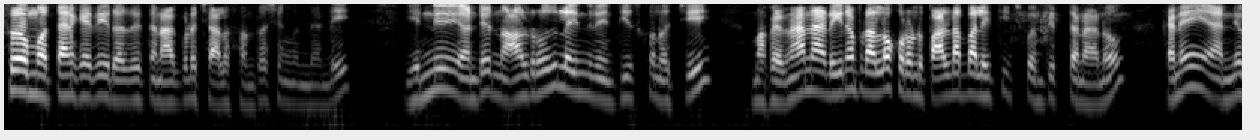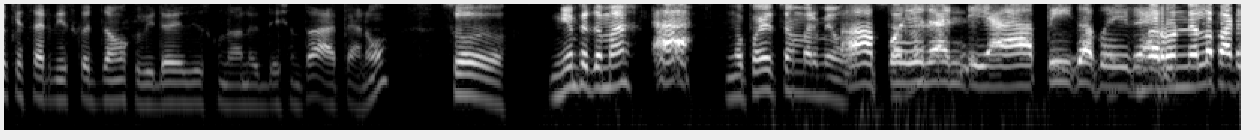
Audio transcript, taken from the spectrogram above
సో మొత్తానికైతే ఈరోజు అయితే నాకు కూడా చాలా సంతోషంగా ఉందండి ఎన్ని అంటే నాలుగు రోజులు అయింది నేను తీసుకొని వచ్చి మా పెదనాన్న అడిగినప్పుడల్లా ఒక రెండు పాల డబ్బాలు ఎత్తి ఇచ్చి పంపిస్తున్నాను కానీ అన్నీ ఒకేసారి తీసుకొద్దాం ఒక వీడియో తీసుకుందాం అనే ఉద్దేశంతో ఆపాను. సో ఇంకేం పెద్దమ్మా? ఇంకా పోయొచ్చాం మరి మేము. పోయిరండి హ్యాపీగా రెండు నెలల పాటు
